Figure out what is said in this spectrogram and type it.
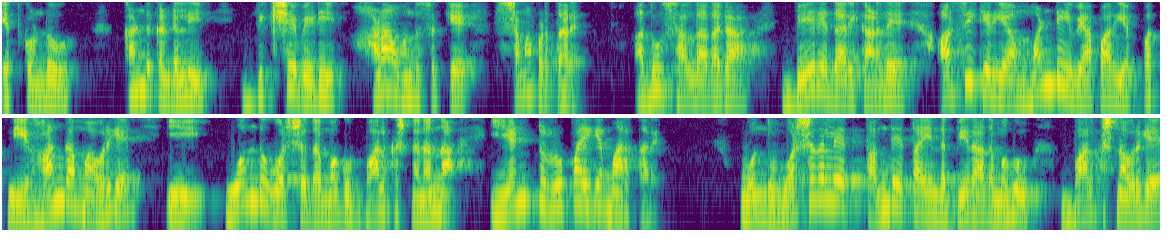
ಎತ್ಕೊಂಡು ಕಂಡು ಕಂಡಲ್ಲಿ ಭಿಕ್ಷೆ ಬೇಡಿ ಹಣ ಹೊಂದಿಸೋಕ್ಕೆ ಶ್ರಮ ಪಡ್ತಾರೆ. ಅದು ಸಾಲದಾದಾಗ ಬೇರೆ ದಾರಿ ಕಾಣದೆ ಅರಸೀಕೆರೆಯ ಮಂಡಿ ವ್ಯಾಪಾರಿಯ ಪತ್ನಿ ರಂಗಮ್ಮ ಅವರಿಗೆ ಈ ಒಂದು ವರ್ಷದ ಮಗು ಬಾಲಕೃಷ್ಣನನ್ನ ಎಂಟು ರೂಪಾಯಿಗೆ ಮಾರ್ತಾರೆ ಒಂದು ವರ್ಷದಲ್ಲೇ ತಂದೆ ತಾಯಿಯಿಂದ ಬೀರಾದ ಮಗು ಬಾಲಕೃಷ್ಣ ಅವರಿಗೆ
